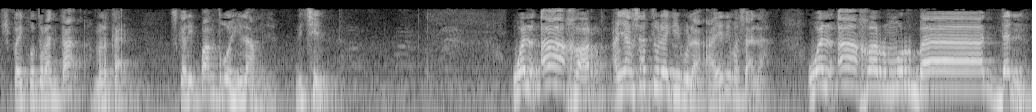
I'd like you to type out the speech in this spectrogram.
supaya kotoran tak melekat. Sekali pam terus hilang je, licin. Wal akhar, yang satu lagi pula. Ah ini masalah. Wal akhar murbadan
